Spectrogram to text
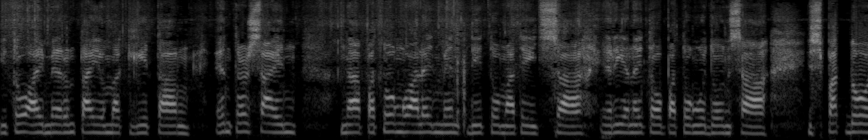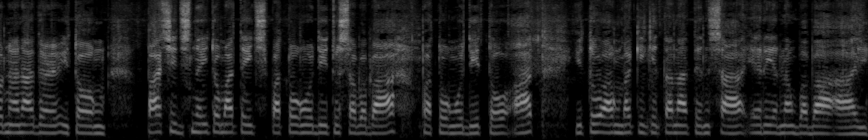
ito ay meron tayong makikitang enter sign na patungo alignment dito Matage sa area na ito patungo doon sa spot doon another itong passage na ito Matage patungo dito sa baba patungo dito at ito ang makikita natin sa area ng baba ay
